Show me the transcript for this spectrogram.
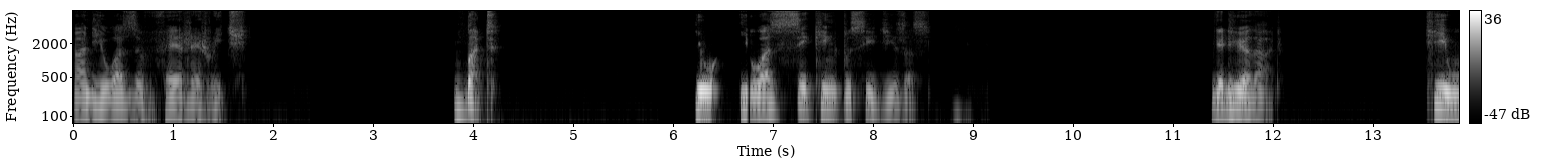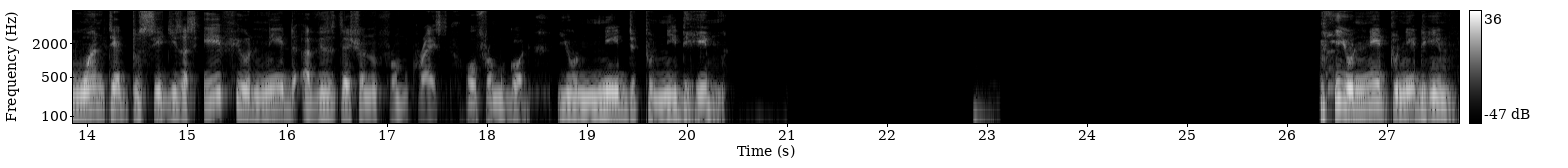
and he was very rich. But he, he was seeking to see Jesus. Did you hear that? He wanted to see Jesus. If you need a visitation from Christ or from God, you need to need Him. you need to need Him.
